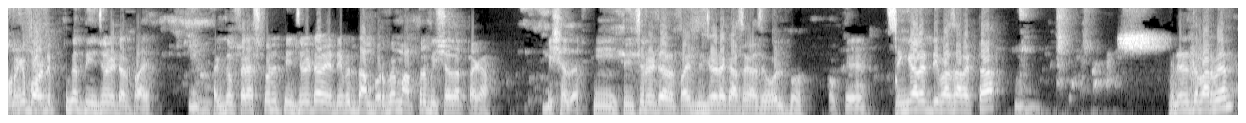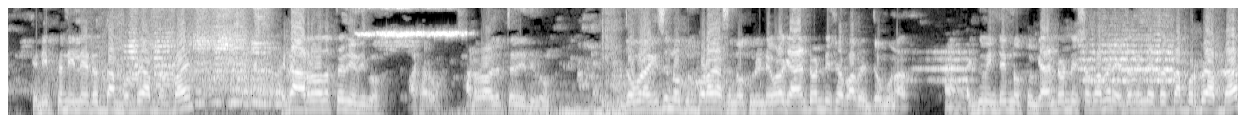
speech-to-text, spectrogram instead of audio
অনেকে বড় ডিপ থেকে তিনশো লিটার পায়। একদম ফ্রেশ করে তিনশো লিটার এই ডিপের দাম পড়বে মাত্র বিশ হাজার টাকা। বিশ হাজার। হুম তিনশো লিটার প্রায় তিনশো লিটার কাছাকাছি ওয়েলফো ওকে। সিঙ্গারের আছে আরেকটা। এটা নিতে পারবেন? এই ডিপটা নিলে এটার দাম পড়বে আপনার প্রায় এটা আঠারো হাজার টাকা দিয়ে দিব। আঠারো? আঠারো হাজার টাকা দিয়ে দিব। যমুনা কিছু নতুন প্রোডাক্ট আছে নতুন ইন্টেক গ্যারান্টি ওয়ারেন্টি সব পাবেন যমুনার। হ্যাঁ হ্যাঁ। একদম ইন্টেক নতুন গ্যারান্টি ওয়ারেন্টি সব পাবেন। এটা নিলে এটার দাম পড়বে আপনার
